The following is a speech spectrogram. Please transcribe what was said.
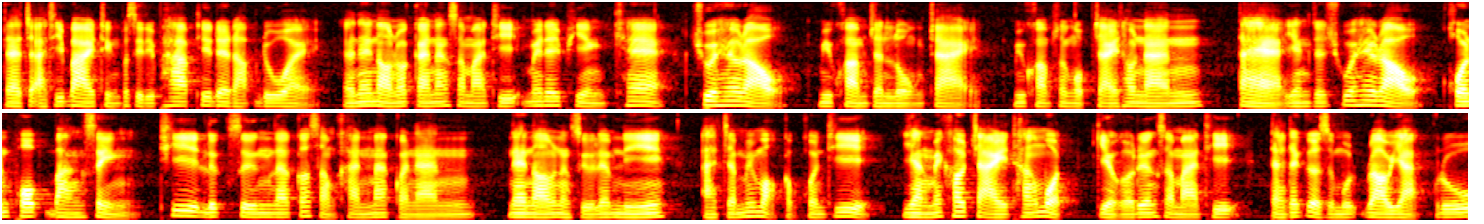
แต่จะอธิบายถึงประสิทธิภาพที่ได้รับด้วย และแน่นอนว่าการนั่งสมาธิไม่ได้เพียงแค่ช่วยให้เรามีความจันลงใจ มีความสงบใจเท่านั้น แต่ยังจะช่วยให้เราค้นพบบางสิ่งที่ลึกซึ้งแล้วก็สำคัญมากกว่านั้น แน่นอนหนังสือเล่มนี้อาจจะไม่เหมาะกับคนที่ยังไม่เข้าใจทั้งหมดเกี่ยวกับเรื่องสมาธิ แต่ถ้าเกิดสมมติเราอยากรู้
